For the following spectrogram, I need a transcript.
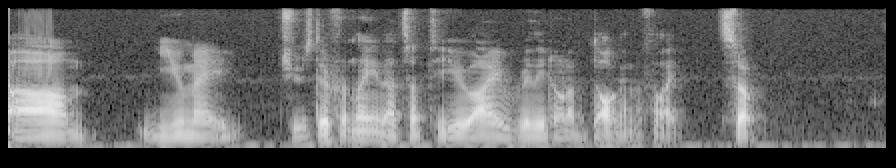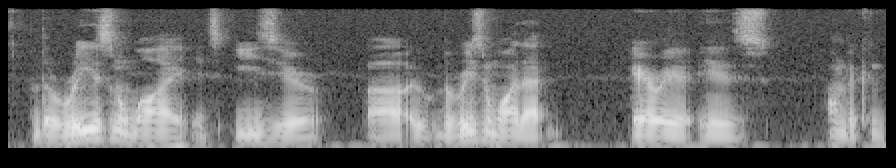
Um, you may choose differently, that's up to you. I really don't have a dog in the fight. So, the reason why it's easier, uh, the reason why that area is under con-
